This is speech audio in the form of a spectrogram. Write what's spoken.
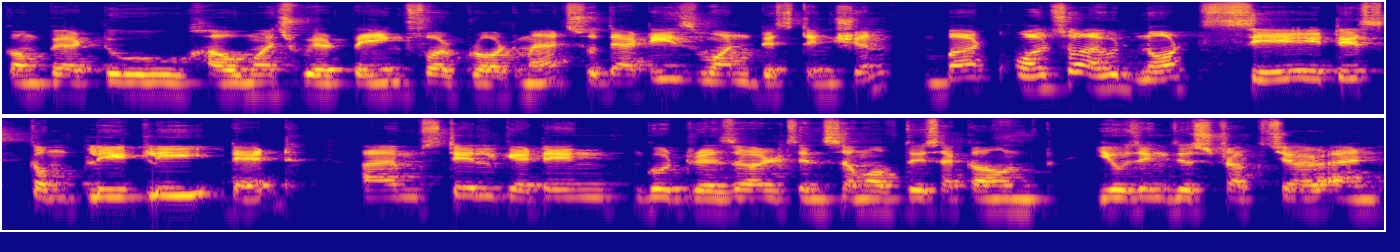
compared to how much we are paying for broad match. So that is one distinction. But also i would not say it is completely dead. I'm still getting good results in some of this account using this structure. And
